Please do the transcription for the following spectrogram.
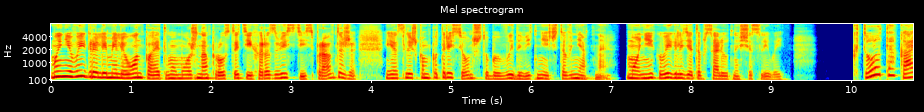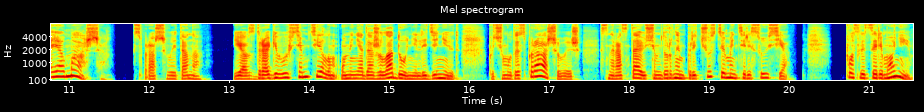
Мы не выиграли миллион, поэтому можно просто тихо развестись, правда же? Я слишком потрясен, чтобы выдавить нечто внятное. Моник выглядит абсолютно счастливой. «Кто такая Маша?» — спрашивает она. Я вздрагиваю всем телом, у меня даже ладони леденеют. «Почему ты спрашиваешь?» С нарастающим дурным предчувствием интересуюсь я. После церемонии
